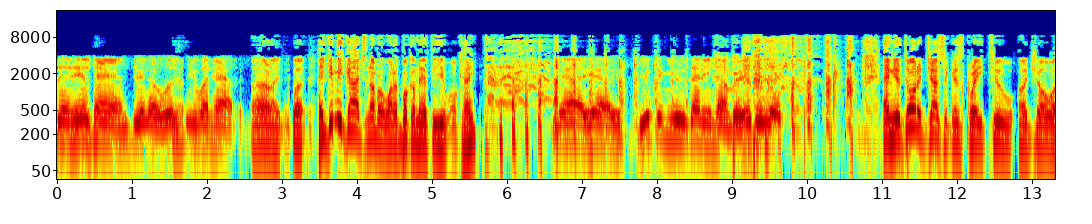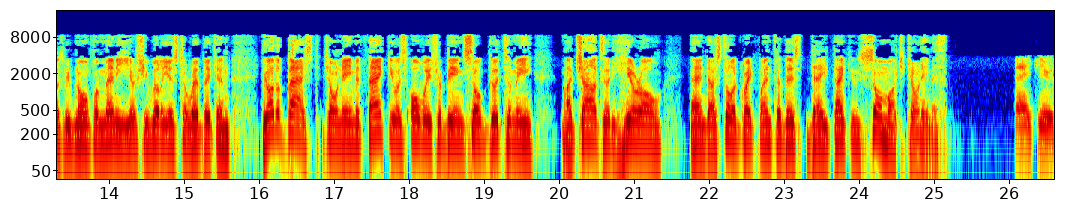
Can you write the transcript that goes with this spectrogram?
in His hands. You know, we'll Yeah. see what happens. All right. Well, hey, give me God's number. I want to book him after you, okay? Yeah, yeah. You can use any number. He'll be listening. And your daughter Jessica's great too, uh, Joe, as we've known for many years. She really is terrific. And you're the best, Joe Namath. Thank you as always for being so good to me, my childhood hero, and uh, still a great friend to this day. Thank you so much, Joe Namath. Thank you,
